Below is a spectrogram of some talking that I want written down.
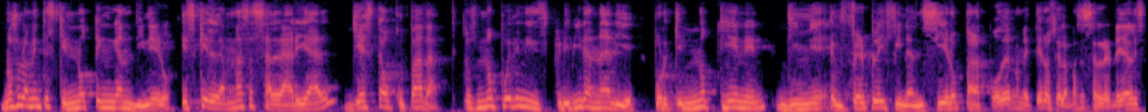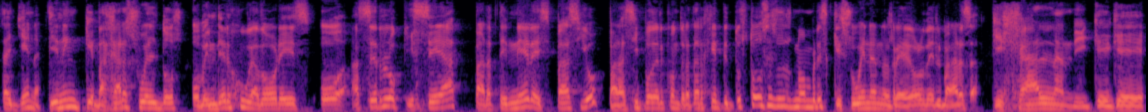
No solamente es que no tengan dinero, es que la masa salarial ya está ocupada. Entonces no pueden inscribir a nadie porque no tienen dinero, fair play financiero para poderlo meter. O sea, la masa salarial está llena. Tienen que bajar sueldos o vender jugadores o hacer lo que sea para tener espacio para así poder contratar gente. Entonces, todos esos nombres que suenan alrededor del Barça, que jalan y que, que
